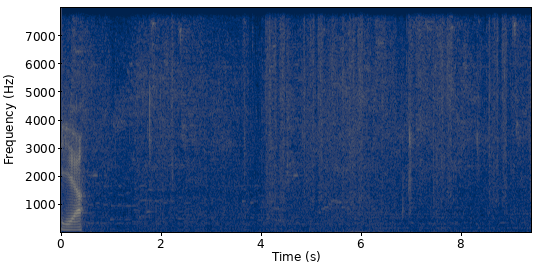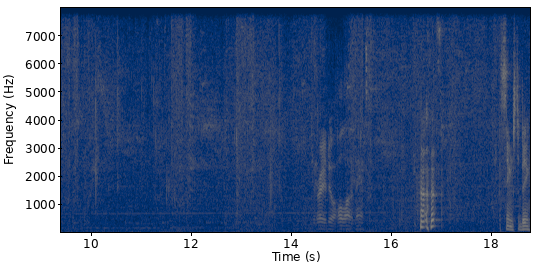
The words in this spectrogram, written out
Yeah. Get ready to do a whole lot of dancing. Seems to be.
